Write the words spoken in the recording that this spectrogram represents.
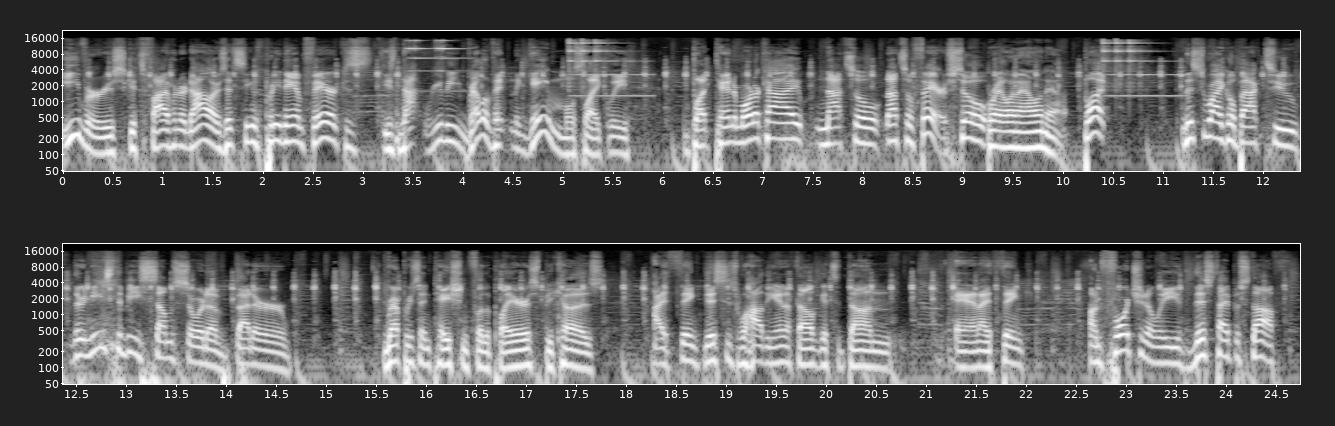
Evers gets five hundred dollars, it seems pretty damn fair because he's not really relevant in the game, most likely. But Tanner Mordecai, not so not so fair. So Braylon Allen out. but this is where I go back to there needs to be some sort of better representation for the players because I think this is how the NFL gets it done. And I think, unfortunately, this type of stuff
